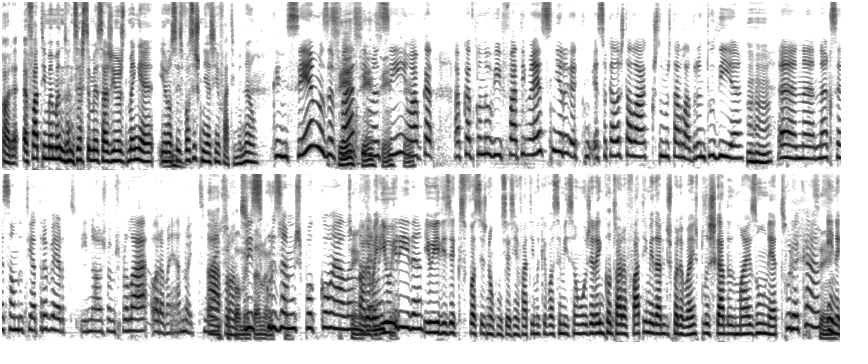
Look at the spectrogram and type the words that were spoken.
Ora, a Fátima mandou-nos esta mensagem hoje de manhã. Eu não sei se vocês conhecem a Fátima, não. Conhecemos a Sim, Fátima, sim, sim. sim, Há, bocado, há bocado quando eu vi Fátima, é a senhora, é só que ela está lá, costuma estar lá durante o dia, Uhum. ah, na, na recepção do Teatro Aberto. E nós vamos para lá, ora bem, à noite, não é? Ah, pronto. Por isso noite, cruzamos pouco com ela, Sim. mas Ora é bem, muito eu, querida. eu ia dizer que se vocês não conhecem a Fátima, que a vossa missão hoje era encontrar a Fátima e dar-lhe os parabéns pela chegada de mais um neto. Por acaso. Sim. Ina-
